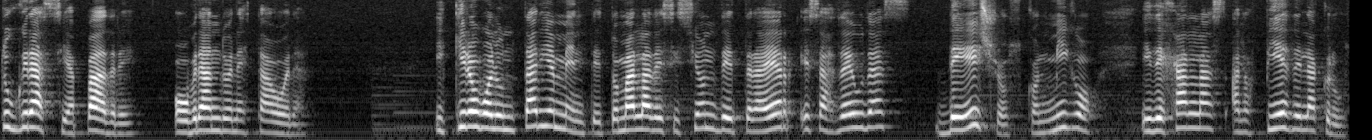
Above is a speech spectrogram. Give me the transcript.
tu gracia, Padre, obrando en esta hora y quiero voluntariamente tomar la decisión de traer esas deudas de ellos conmigo y dejarlas a los pies de la cruz,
